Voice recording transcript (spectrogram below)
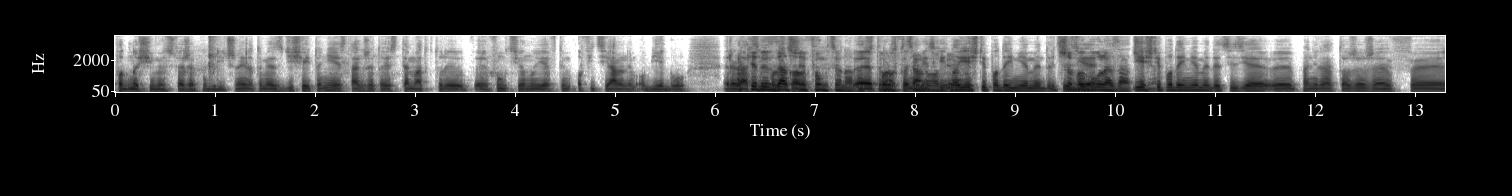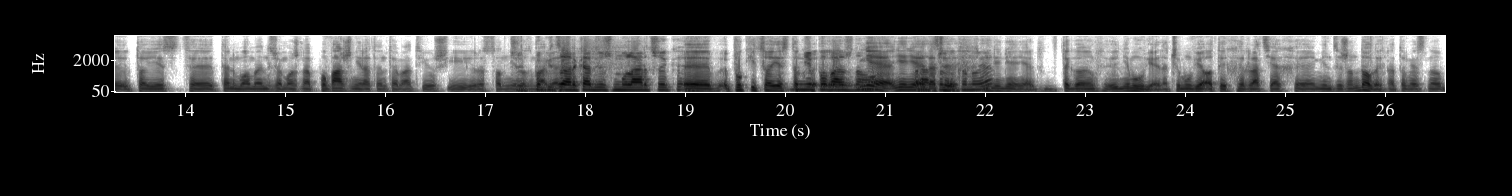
podnosimy w sferze publicznej, natomiast dzisiaj to nie jest tak, że to jest temat, który funkcjonuje w tym oficjalnym obiegu relacji A kiedy polsko, zacznie funkcjonować polsko-niemieckiej? No jeśli podejmiemy decyzję, czy w ogóle zacznie? jeśli podejmiemy decyzję, panie redaktorze, że w, to jest ten moment, że można poważnie na ten temat już i rozsądnie Czyli rozmawiać. Póki co Arkadiusz Mularczyk e, póki co jest to niepoważną nie, nie, nie, pracę znaczy, wykonuje? Nie, nie, nie, tego nie mówię. Znaczy mówię o tych relacjach e, międzyrządowych. Natomiast no,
